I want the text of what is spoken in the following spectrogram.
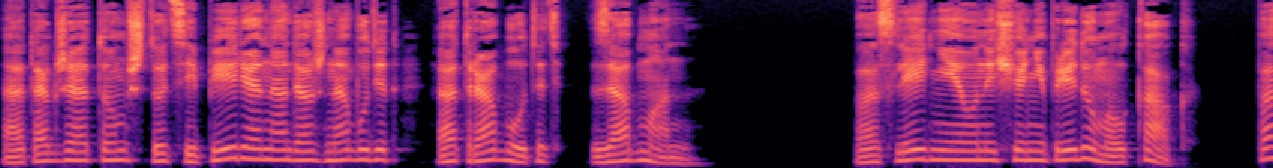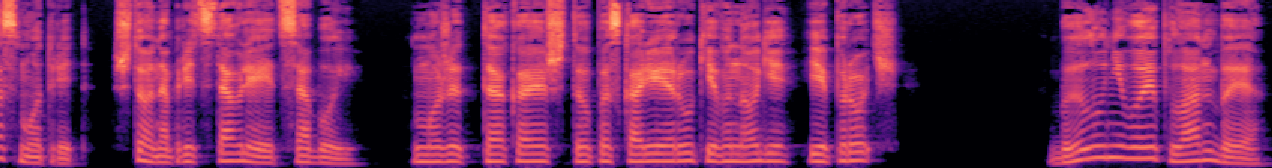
а также о том, что теперь она должна будет отработать за обман. Последнее он еще не придумал, как. Посмотрит, что она представляет собой. Может, такая, что поскорее руки в ноги и прочь. Был у него и план «Б»,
